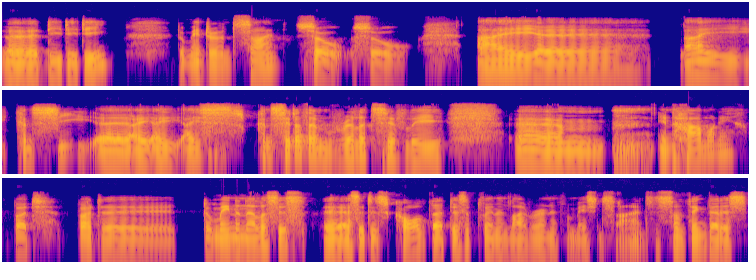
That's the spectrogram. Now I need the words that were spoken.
DDD, uh, domain driven design. So, so I I uh, I, I, I consider them relatively um, in harmony, but but uh, domain analysis, uh, as it is called, that discipline in library and information science, is something that is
